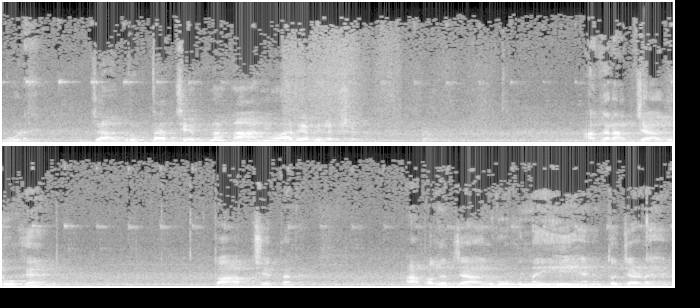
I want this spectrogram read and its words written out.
गुण है। जागरूकता चेतना का अनिवार्य अभिलक्षण है। अगर आप जागरूक हैं तो आप चेतन हैं। आप अगर जागरूक नहीं हैं तो जड़ हैं।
